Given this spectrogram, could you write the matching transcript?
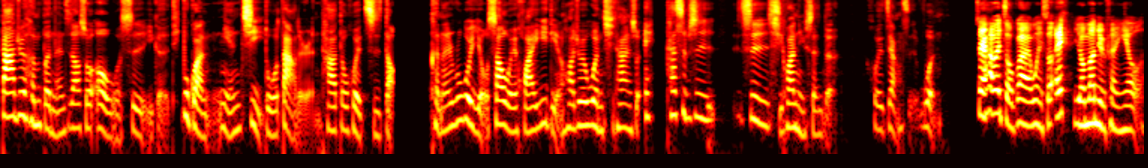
大家就很本能知道说，哦，我是一个 T，不管年纪多大的人，他都会知道。可能如果有稍微怀疑一点的话，就会问其他人说：“哎，他是不是是喜欢女生的？”会这样子问，所以他会走过来问你说：“哎，有没有女朋友？”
